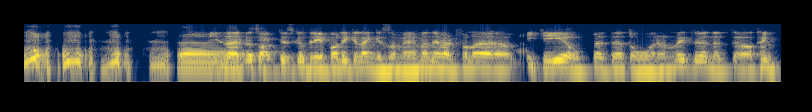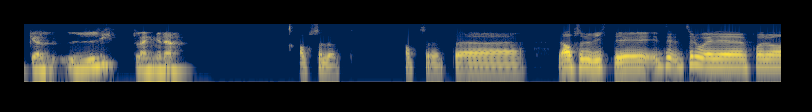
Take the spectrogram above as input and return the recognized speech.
Ikke dermed sagt du skal drive på like lenge som meg, men i hvert fall eh, ikke gi opp etter et år. Du er nødt til å tenke litt lengre. Absolutt. Absolutt. Det er absolutt viktig. Jeg tror for å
